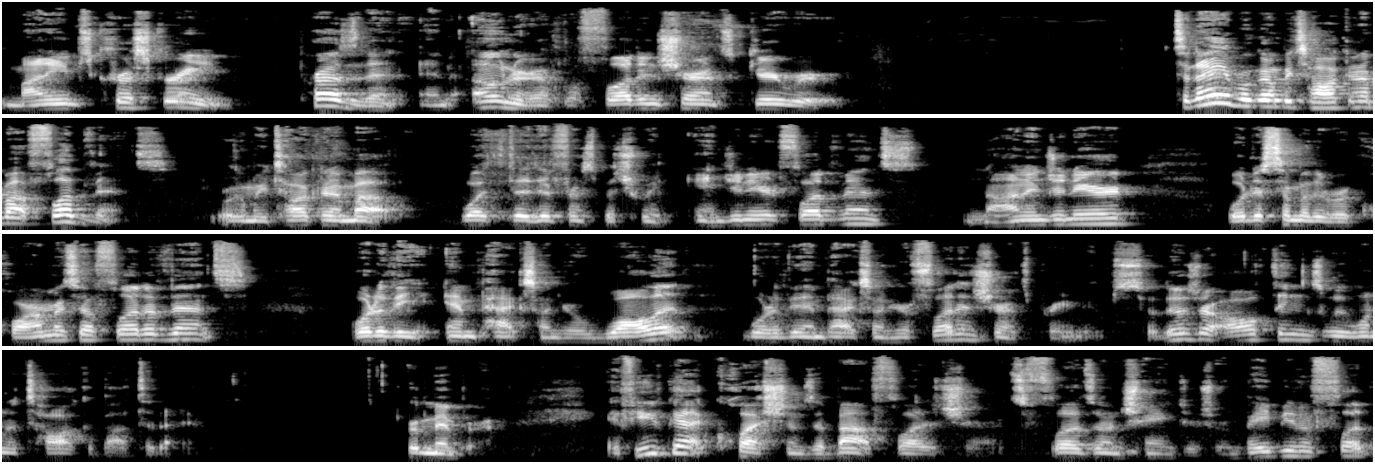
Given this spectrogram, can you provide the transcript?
My name's Chris Green, president and owner of the Flood Insurance Guru. Today we're going to be talking about flood vents. We're going to be talking about what's the difference between engineered flood vents, non engineered, what are some of the requirements of flood vents, what are the impacts on your wallet, what are the impacts on your flood insurance premiums. So, those are all things we want to talk about today. Remember, if you've got questions about flood insurance, flood zone changes, or maybe even flood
